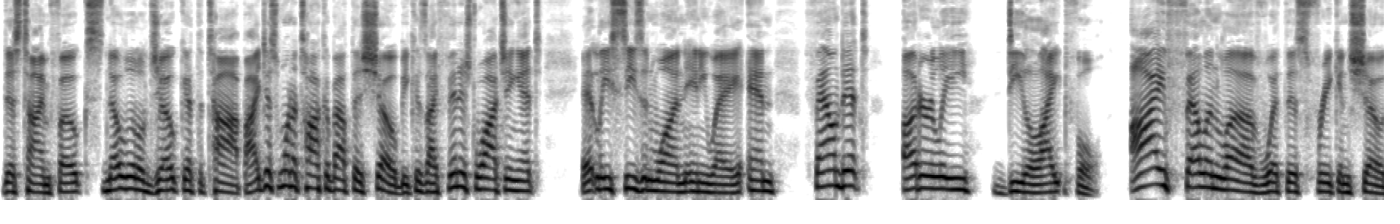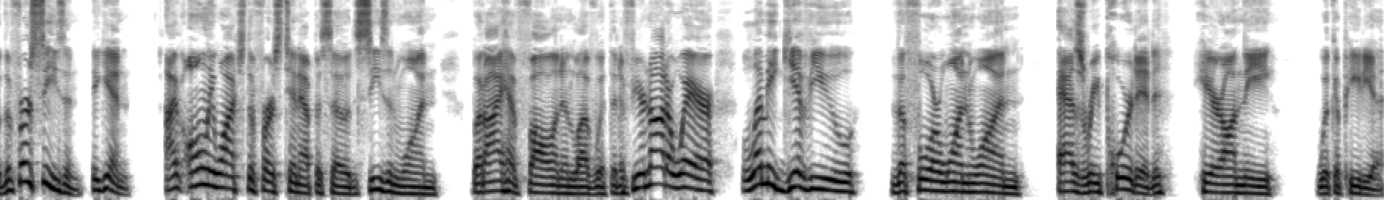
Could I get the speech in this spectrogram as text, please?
this time, folks. No little joke at the top. I just want to talk about this show because I finished watching it, at least season one anyway, and found it utterly delightful. I fell in love with this freaking show. The first season, again, I've only watched the first 10 episodes, season one but I have fallen in love with it. If you're not aware, let me give you the 411 as reported here on the Wikipedia.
